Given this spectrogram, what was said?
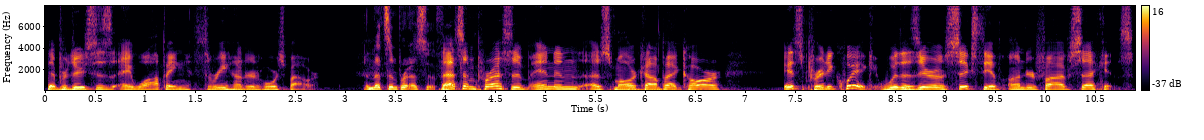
that produces a whopping 300 horsepower. And that's impressive. That's impressive. And in a smaller compact car, it's pretty quick with a 0 60 of under five seconds,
